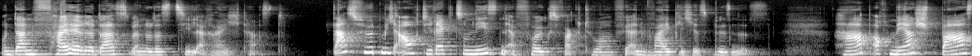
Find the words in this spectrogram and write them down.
und dann feiere das, wenn du das Ziel erreicht hast. Das führt mich auch direkt zum nächsten Erfolgsfaktor für ein weibliches Business. Hab auch mehr Spaß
